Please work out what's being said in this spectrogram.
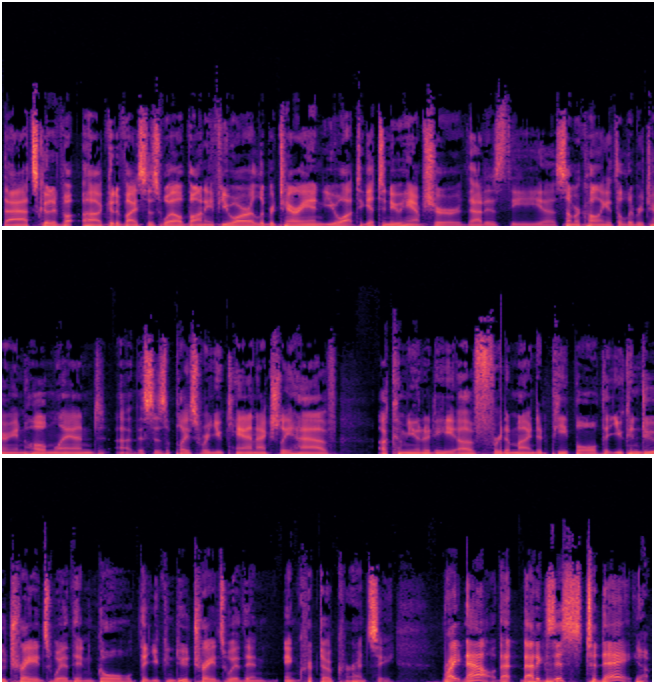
That's good, adv- uh, good advice as well, Bonnie. If you are a libertarian, you ought to get to New Hampshire. That is the uh, some are calling it the libertarian homeland. Uh, this is a place where you can actually have a community of freedom-minded people that you can do trades with in gold, that you can do trades with in in cryptocurrency. Right now, that that exists today. Yep.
